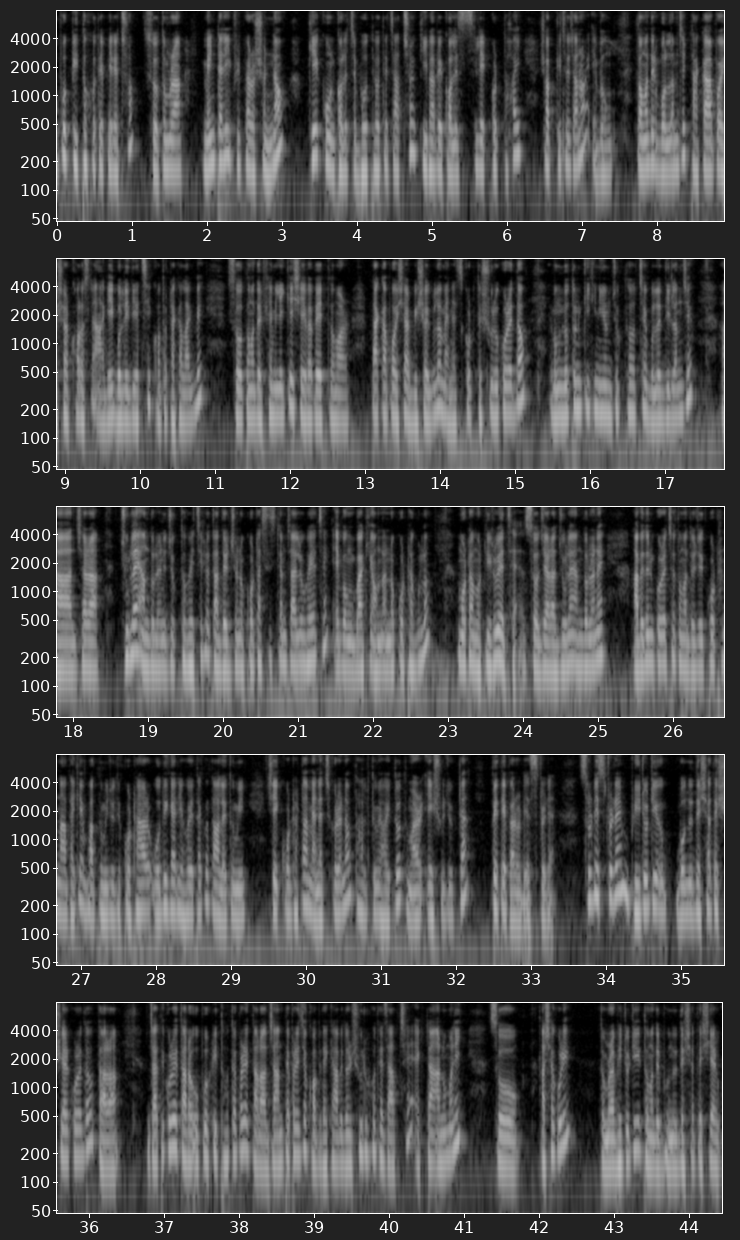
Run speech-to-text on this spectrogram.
উপকৃত হতে পেরেছ। সো তোমরা মেন্টালি প্রিপারেশন নাও। কে কোন কলেজে ভর্তি হতে চাচ্ছ, কীভাবে কলেজ সিলেক্ট করতে হয় সব কিছু জানো এবং তোমাদের বললাম যে টাকা পয়সার খরচটা আগেই বলে দিয়েছি, কত টাকা লাগবে। সো তোমাদের ফ্যামিলিকে সেইভাবে তোমার টাকা পয়সার বিষয়গুলো ম্যানেজ করতে শুরু করে দাও এবং নতুন কী কী নিয়ম যুক্ত হচ্ছে বলে দিলাম যে যারা জুলাই আন্দোলনে যুক্ত হয়েছিল তাদের জন্য কোটা সিস্টেম চালু হয়েছে এবং বাকি অন্যান্য কোঠাগুলো মোটামুটি রয়েছে। সো যারা জুলাই আন্দোলনে আবেদন করেছে, তোমাদের যদি কোঠা না থাকে বা তুমি যদি কোঠার অধিকারী হয়ে থাকো, তাহলে তুমি সেই কোঠাটা ম্যানেজ করে নাও, তাহলে তুমি হয়তো তোমার এই সুযোগটা পেতে পারো ডিয়ার স্টুডেন্ট স্টুডেন্ট ভিডিওটি বন্ধুদের সাথে শেয়ার করে দাও। তারা যাতে করে তারা উপকৃত হতে পারে, তারা জানতে পারে যে কবে থেকে আবেদন শুরু হতে যাচ্ছে একটা আনুমানিক। সো আশা করি তোমরা ভিডিওটি তোমাদের বন্ধুদের সাথে শেয়ার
